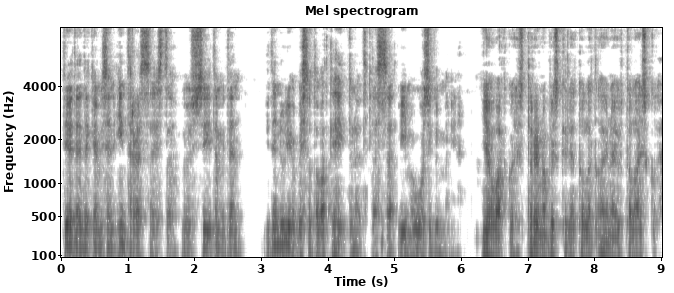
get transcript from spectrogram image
tieteen tekemisen intresseistä, myös siitä, miten, miten yliopistot ovat kehittyneet tässä viime vuosikymmeninä. Ja ovatko historian opiskelijat olleet aina yhtä laiskoja?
